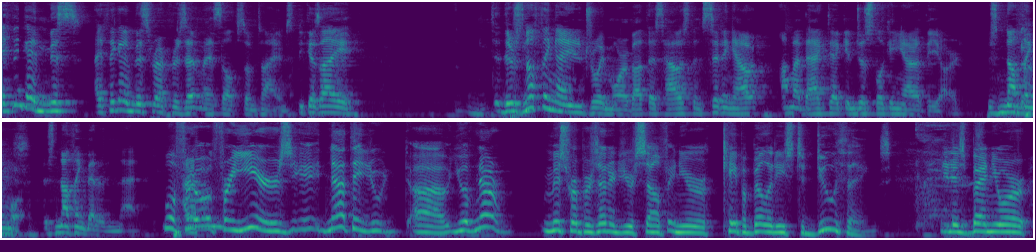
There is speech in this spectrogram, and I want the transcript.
I think I mis I think I misrepresent myself sometimes because I there's nothing I enjoy more about this house than sitting out on my back deck and just looking out at the yard. There's nothing Nice. more. There's nothing better than that. Well, for for years, not that you uh, you have not misrepresented yourself in your capabilities to do things. It has been your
